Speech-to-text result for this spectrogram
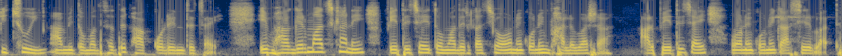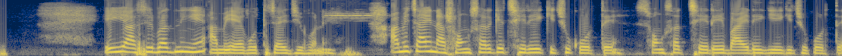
কিছুই আমি তোমাদের সাথে ভাগ করে নিতে চাই। এই ভাগের মাঝখানে পেতে চাই তোমাদের কাছে অনেক অনেক ভালোবাসা, আর পেতে চাই অনেক অনেক আশীর্বাদ। এই আশীর্বাদ নিয়ে আমি এগোতে চাই জীবনে। আমি চাই না সংসারকে ছেড়ে কিছু করতে, সংসার ছেড়ে বাইরে গিয়ে কিছু করতে।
